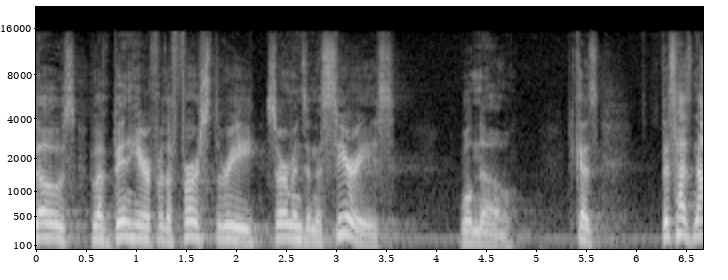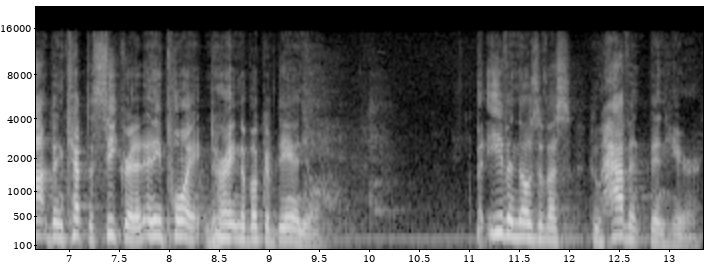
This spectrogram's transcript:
those who have been here for the first three sermons in the series will know. Because this has not been kept a secret at any point during the book of Daniel. But even those of us who haven't been here,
